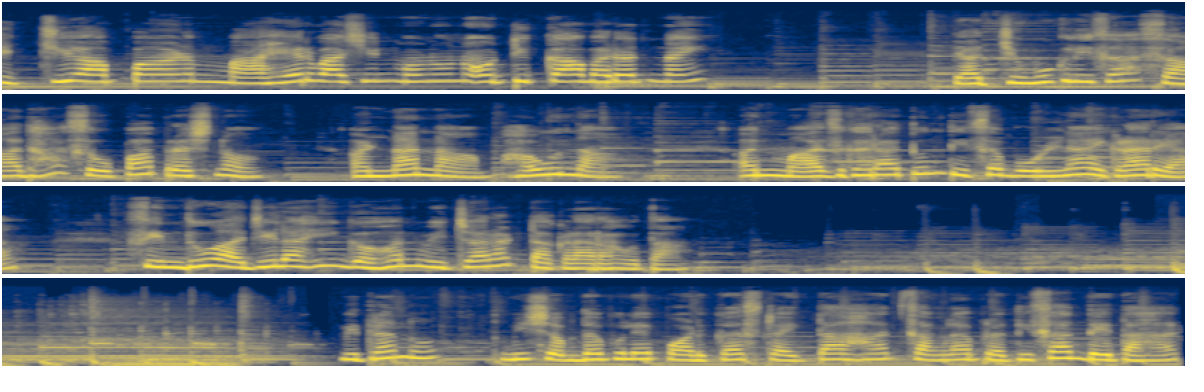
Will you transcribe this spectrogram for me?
तिची आपण माहेर वाशिन म्हणून ओटी का भरत नाही? त्या चिमुकलीचा साधा सोपा प्रश्न अण्णांना भाऊंना अन माझघरातून तिचं बोलणं ऐकणाऱ्या सिंधू आजीलाही गहन विचारात टाकणारा होता. मित्रांनो तुम्ही शब्दफुले पॉडकास्ट ऐकता आहात चांगला प्रतिसाद देत आहात.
